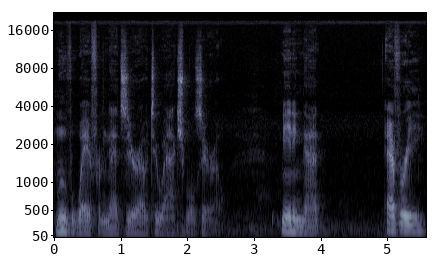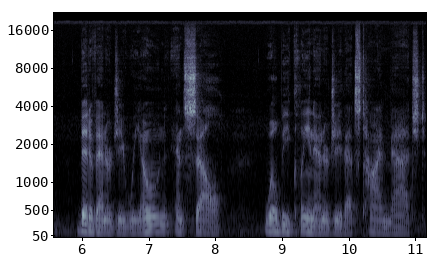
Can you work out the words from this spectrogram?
move away from net zero to actual zero, meaning that every bit of energy we own and sell will be clean energy that's time matched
